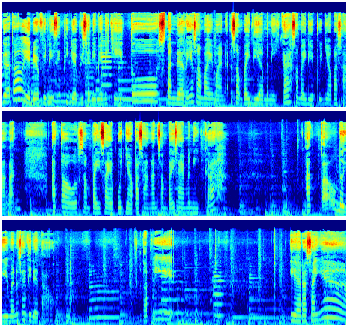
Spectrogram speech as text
Gak tahu ya definisi tidak bisa dimiliki itu standarnya sampai mana? Sampai dia menikah, sampai dia punya pasangan? Atau sampai saya punya pasangan, sampai saya menikah? Atau bagaimana? Saya tidak tahu. Tapi Ya rasanya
